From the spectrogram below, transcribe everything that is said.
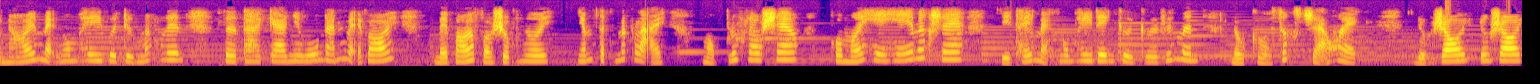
nói mẹ Ngôn Hy vừa trừng mắt lên, giơ tay cao như muốn đánh mẹ bói. Mẹ bói vội rụt người, nhắm tịch mắt lại. Một lúc lâu sau, cô mới hé hé mắt ra, chỉ thấy mẹ Ngôn Hy đang cười cười với mình, nụ cười rất rảo hoạt. Được rồi, được rồi,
